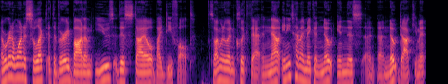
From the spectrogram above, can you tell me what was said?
and we're going to want to select at the very bottom, use this style by default. So I'm going to go ahead and click that. And now anytime I make a note in this uh, uh, note document,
